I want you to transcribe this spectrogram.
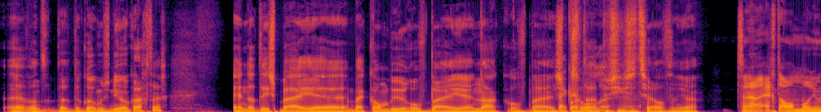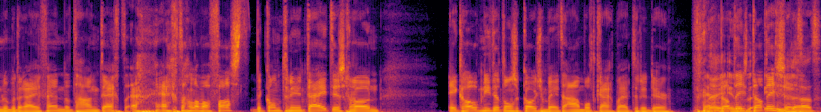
Hè, want dat, daar komen ze nu ook achter. En dat is bij, eh bij Cambuur of bij eh NAC of bij Sparta precies ja. hetzelfde. Ja. Het zijn echt allemaal miljoenen bedrijven en dat hangt echt, echt allemaal vast. De continuïteit is gewoon. Ik hoop niet dat onze coach een beter aanbod krijgt buiten de deur. Nee, dat, is, dat is het. inderdaad.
